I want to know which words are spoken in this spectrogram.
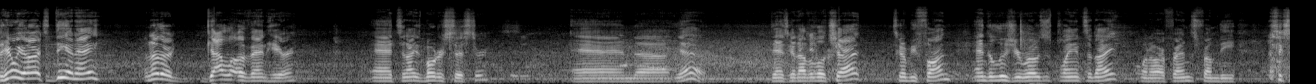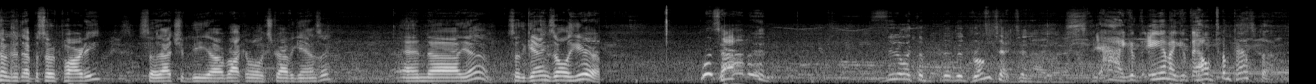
So here we are, it's DNA, another gala event here. And tonight's Motor Sister. And uh, yeah, Dan's gonna have a little chat. It's gonna be fun. And Lose Your Roses playing tonight, one of our friends from the 600th episode party. So that should be uh, rock and roll extravaganza. And uh, yeah, so the gang's all here. What's happening? You're like the, the, the drum tech tonight. Yeah, I get and I get to help Tempesta.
